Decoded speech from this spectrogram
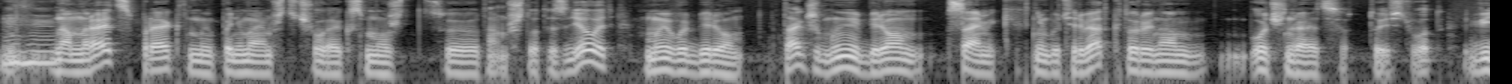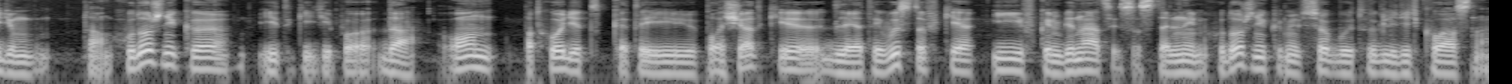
Mm-hmm. Нам нравится проект, мы понимаем, что человек сможет э, там что-то сделать, мы его берем. Также мы берем сами каких-нибудь ребят, которые нам очень нравятся. То есть вот видим там художника и такие типа, да, он подходит к этой площадке для этой выставки, и в комбинации с остальными художниками все будет выглядеть классно.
